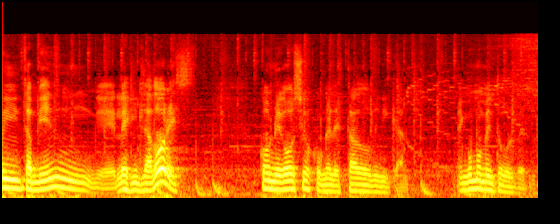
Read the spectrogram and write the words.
y también eh, legisladores con negocios con el Estado dominicano. En un momento volvemos.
